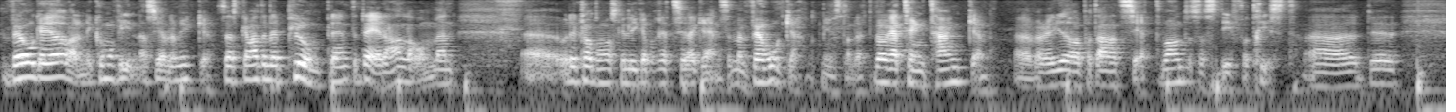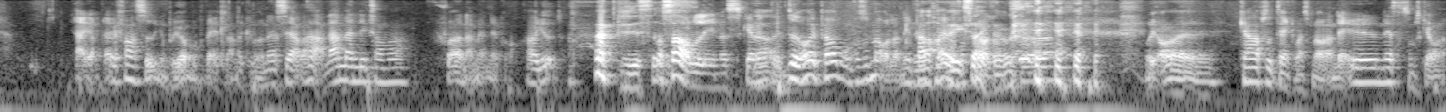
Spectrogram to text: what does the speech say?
våga göra det, ni kommer vinna så jävla mycket. Sen ska man inte bli plump, det är inte det det handlar om. Men, eh, och det är klart att man ska ligga på rätt sida gränsen, men våga åtminstone. Våga tänk tanken. Eh, våga göra på ett annat sätt. Var inte så stiff och trist. Eh, det, ja, jag blev fan sugen på att jobba på Vetlanda kommun när jag ser det här. Nej men liksom, sköna människor. Herregud. Precis. Vad sa du Linus? Ska vi ja. inte? Du har ju påbrå från Småland. Din pappa ja, är från Småland. Så, och jag eh, kan absolut tänka mig Småland. Det är ju nästan som Skåne.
